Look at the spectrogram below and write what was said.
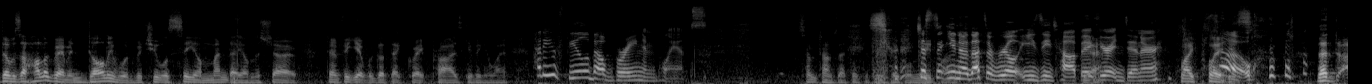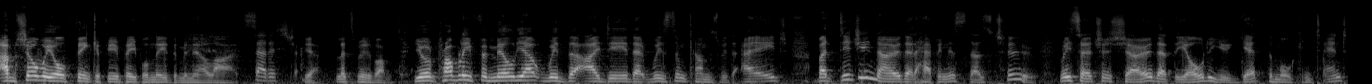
there was a hologram in Dollywood, which you will see on Monday on the show. Don't forget, we've got that great prize giving away. How do you feel about brain implants? Sometimes I think the people need Just you know, that's a real easy topic. Yeah. You're at dinner. Like, please. So, that, I'm sure we all think a few people need them in our lives. that is true. Yeah, let's move on. You're probably familiar with the idea that wisdom comes with age, but did you know that happiness does too? Researchers show that the older you get, the more content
